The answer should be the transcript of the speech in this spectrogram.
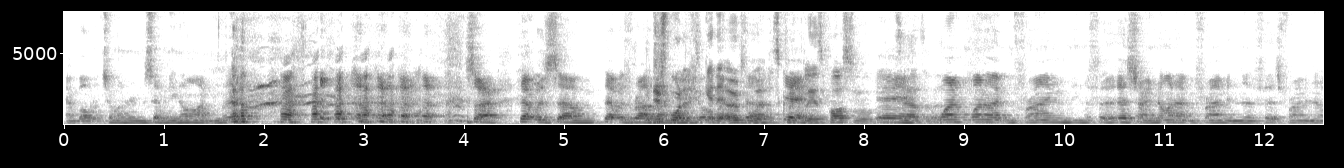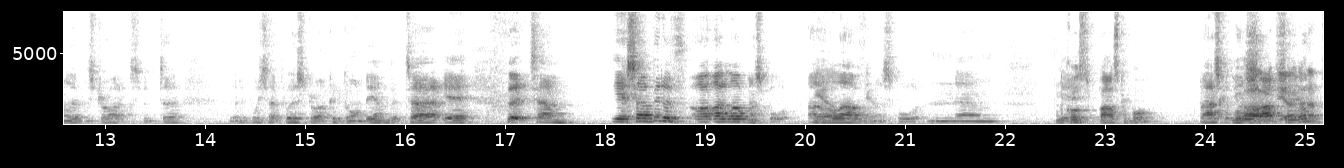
and bowled a 279. so that was um, that was rather. You just wanted to get it over uh, with as quickly yeah. as possible. Yeah, sounds of it. one one open frame in the first. Uh, sorry, nine open frame in the first frame, and then eleven strikes. But uh, I wish that first strike had gone down. But uh, yeah, but um, yeah. So a bit of I, I love my sport. I Yeah, love yeah. my sport, and um, And of course, basketball. basketball. You're Oh, sharpshooter? yeah,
